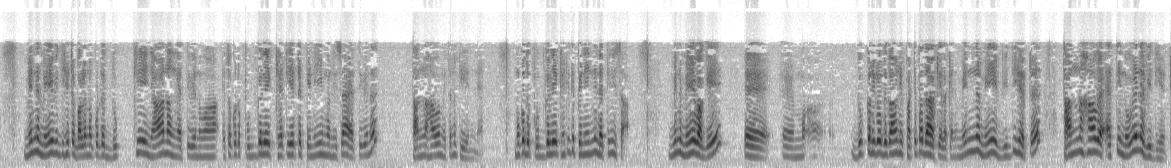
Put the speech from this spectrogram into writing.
මෙන්න මේ විදිහට බලනකොට දුක්ඛේ ඥානං ඇති වෙනවා. එතකොට පුද්ගලයෙක් හැටියට පෙනීම නිසා ඇතිවෙන තණ්හාව මෙතන තියෙන්නේ මොකද පුද්ගලයෙක් හැටියට පෙනෙන්නේ නැති නිසා. මෙන්න මේ වගේ දුක්ඛ නිරෝධ ගාමිනී පටිපදා කියලා කියන්නේ මෙන්න මේ විදිහට තණ්හාව ඇති නොවන විදිහට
